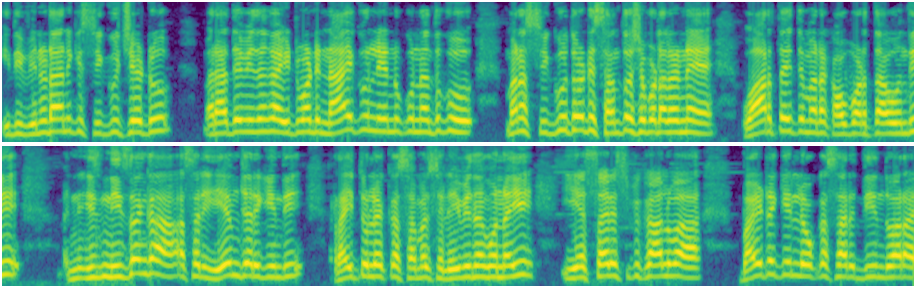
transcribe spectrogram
ఇది వినడానికి సిగ్గుచేటు మరి అదేవిధంగా ఇటువంటి నాయకులను ఎన్నుకున్నందుకు మన సిగ్గుతోటి సంతోషపడాలనే వార్త అయితే మనకు అవపడతా ఉంది. ని- నిజంగా అసలు ఏం జరిగింది? రైతుల యొక్క సమస్యలు ఏ విధంగా ఉన్నాయి? ఈ ఎస్ఆర్ఎస్పి కాలువ బయటకు వెళ్ళి ఒకసారి దీని ద్వారా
